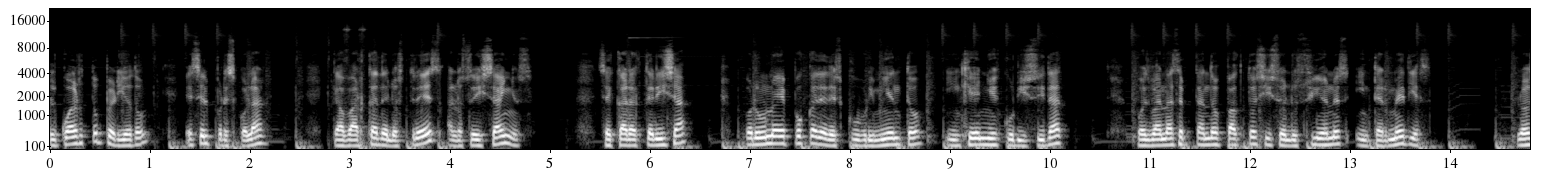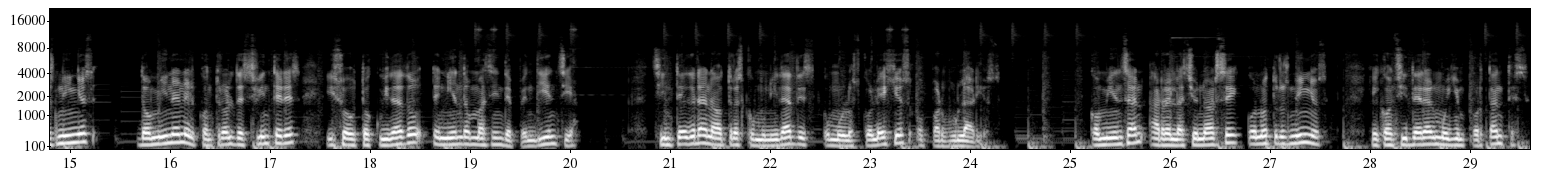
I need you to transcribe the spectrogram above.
El cuarto periodo es el preescolar, que abarca de los 3 a los 6 años. Se caracteriza por una época de descubrimiento, ingenio y curiosidad, pues van aceptando pactos y soluciones intermedias. Los niños dominan el control de esfínteres y su autocuidado teniendo más independencia. Se integran a otras comunidades como los colegios o parvularios. Comienzan a relacionarse con otros niños que consideran muy importantes.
